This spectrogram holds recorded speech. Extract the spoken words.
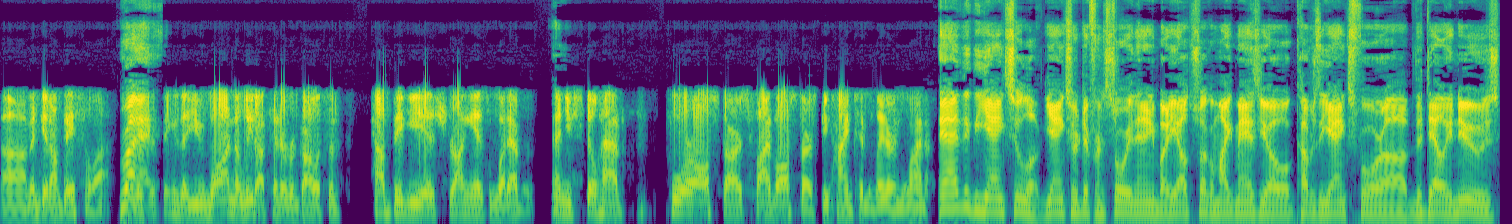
um, and get on base a lot. Right. So those are things that you want in a leadoff hitter, regardless of how big he is, strong he is, whatever. And you still have four All Stars, five All Stars behind him later in the lineup. And I think the Yanks, look, Yanks are a different story than anybody else. Talking Mike Mazzeo covers the Yanks for uh, the Daily News.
